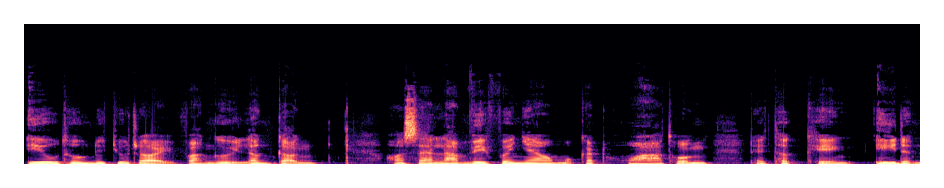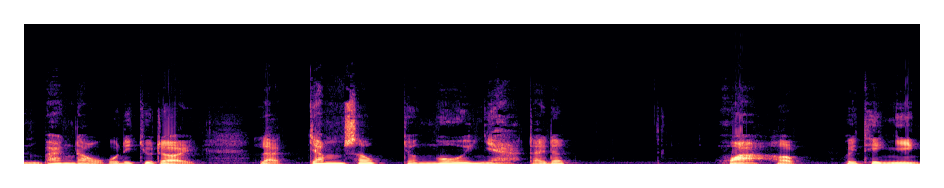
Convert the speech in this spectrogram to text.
yêu thương Đức Chúa Trời và người lân cận họ sẽ làm việc với nhau một cách hòa thuận để thực hiện ý định ban đầu của Đức Chúa Trời là chăm sóc cho ngôi nhà trái đất. Hòa hợp với thiên nhiên.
